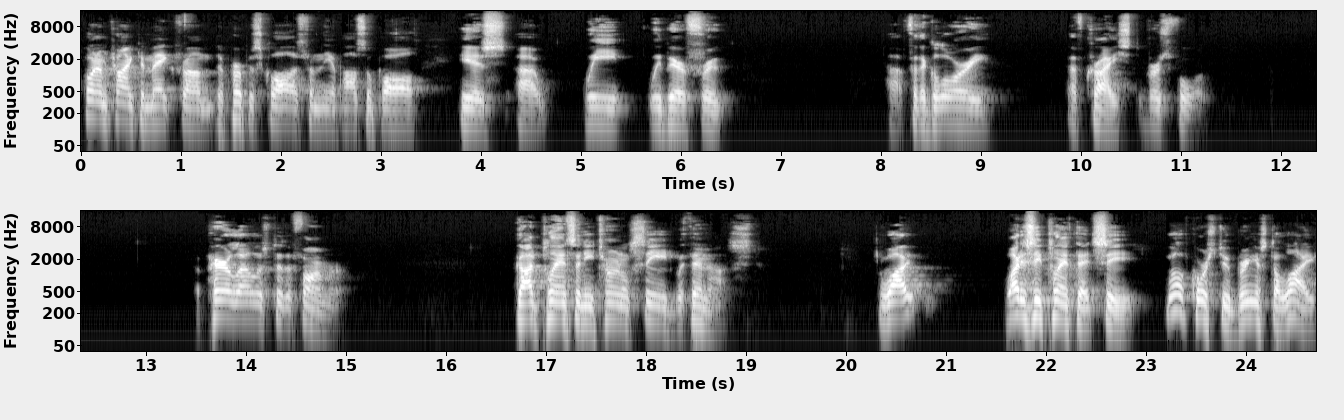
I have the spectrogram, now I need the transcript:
what I'm trying to make from the purpose clause from the Apostle Paul is uh, we, we bear fruit uh, for the glory of Christ. Verse 4. A parallel is to the farmer. God plants an eternal seed within us. Why? Why does He plant that seed? Well, of course, to bring us to life,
